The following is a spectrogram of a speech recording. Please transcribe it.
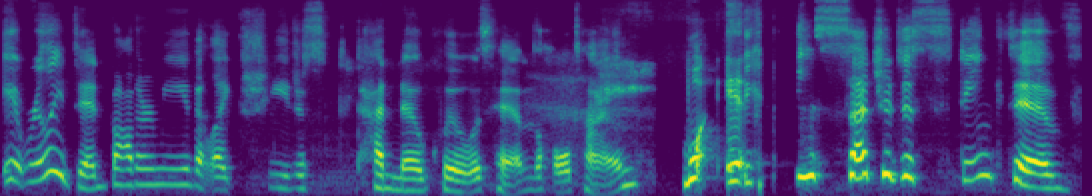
it really did bother me that like she just had no clue it was him the whole time. What it Because he's such a distinctive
